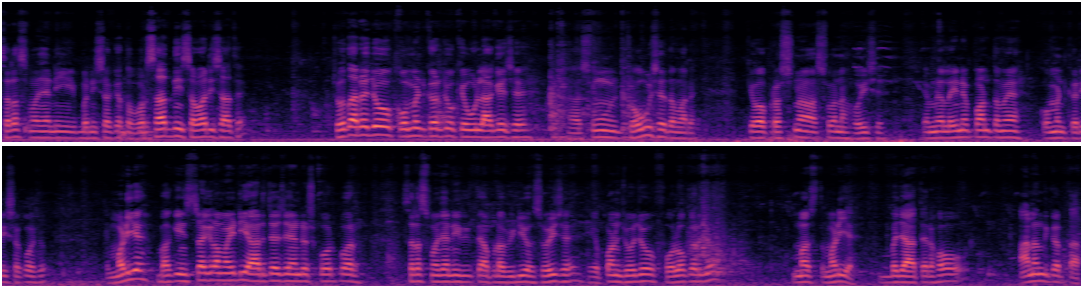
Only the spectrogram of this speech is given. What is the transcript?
સરસ મજાની બની શકે તો વરસાદની સવારી સાથે. જોતા રહેજો કોમેન્ટ કરજો કેવું લાગે છે શું જોવું છે તમારે, કેવા પ્રશ્ન અશ્વના હોય છે. એમને લઈને પણ તમે કોમેન્ટ કરી શકો છો. મળીએ, બાકી Instagram ID RJ J underscore પર સરસ મજાની રીતે આપણા વિડીયોઝ હોય છે, એ પણ જોજો ફોલો કરજો. મસ્ત, મળીએ. બજાતે રહો. આનંદ કરતા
